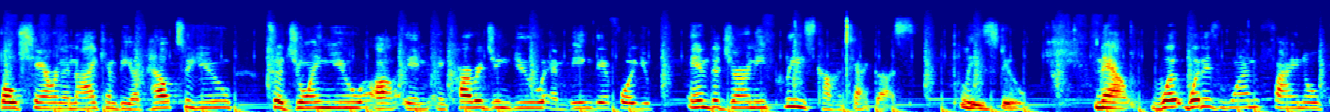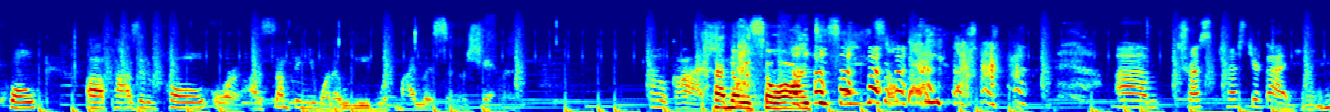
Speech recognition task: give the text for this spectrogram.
both Sharon and I can be of help to you, to join you uh, in encouraging you and being there for you in the journey, please contact us. Please do. Now, what what is one final quote, uh, positive poll, or uh, something you want to leave with my listener, Sharon? Oh gosh, I know it's so hard to say so many. um, trust trust your gut. Mm-hmm.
